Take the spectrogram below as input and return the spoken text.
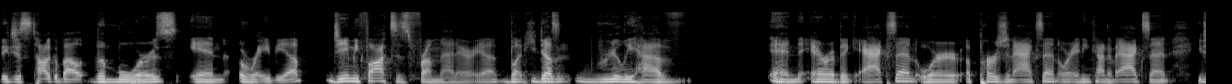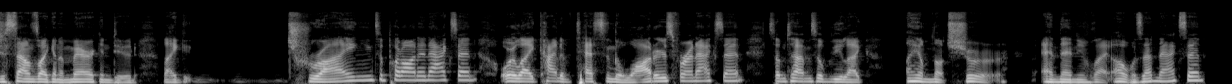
they just talk about the Moors in Arabia. Jamie Foxx is from that area, but he doesn't really have an Arabic accent or a Persian accent or any kind of accent. He just sounds like an American dude, like trying to put on an accent or like kind of testing the waters for an accent. Sometimes he'll be like, I am not sure. And then you're like, oh, was that an accent?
